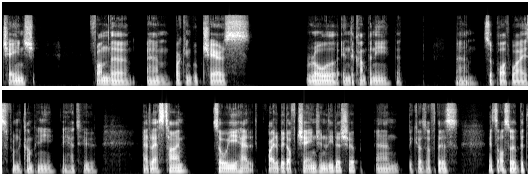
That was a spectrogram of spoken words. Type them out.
change from the um, working group chairs role in the company that um, support wise from the company they had to had less time so we had quite a bit of change in leadership and because of this it's also a bit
